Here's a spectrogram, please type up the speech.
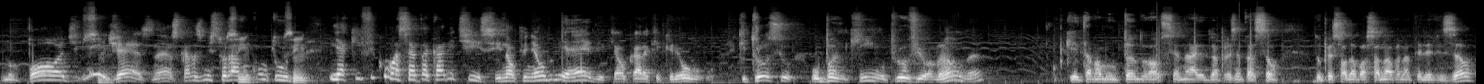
não pode. E o jazz, né? Os caras misturavam sim, com tudo. Sim. E aqui fica uma certa caretice. E na opinião do Miele, que é o cara que criou, que trouxe o, o banquinho pro violão, né? Porque ele estava montando lá o cenário da apresentação do pessoal da Bossa Nova na televisão,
